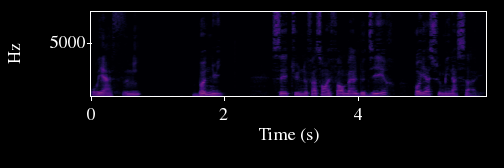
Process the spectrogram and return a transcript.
Oyasumi. Bonne nuit. C'est une façon informelle de dire Oyasumi nasai.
